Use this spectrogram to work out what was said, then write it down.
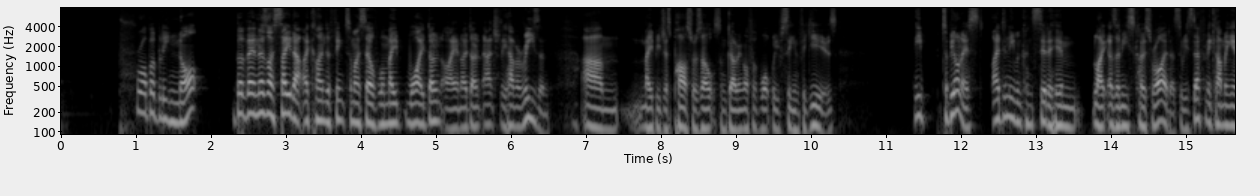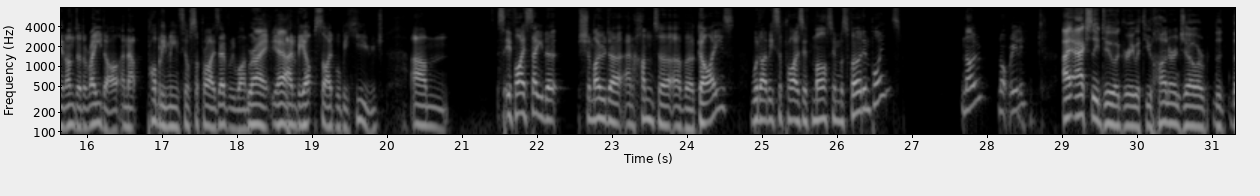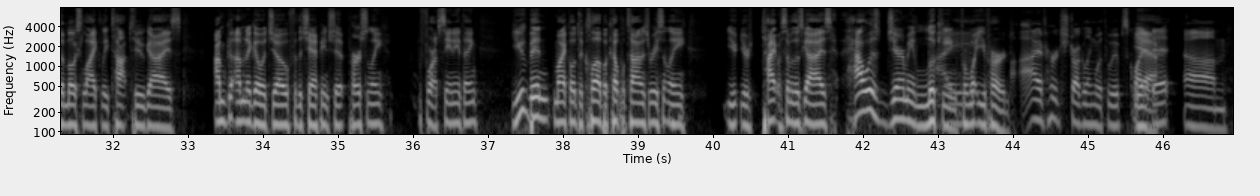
Probably not. But then, as I say that, I kind of think to myself, well, maybe, why don't I? And I don't actually have a reason. Um, maybe just past results and going off of what we've seen for years. He, to be honest, I didn't even consider him like as an East Coast rider. So he's definitely coming in under the radar, and that probably means he'll surprise everyone. right. Yeah, and the upside will be huge. Um, so if I say that Shimoda and Hunter are the guys, would I be surprised if Martin was third in points? No, not really. I actually do agree with you. Hunter and Jo are the, the most likely top two guys. I'm I'm going to go with Jo for the championship personally. Before I've seen anything, you've been Michael to club a couple times recently. You, you're tight with some of those guys. How is Jeremy looking from what you've heard? I've heard struggling with whoops quite Yeah. a bit. Um,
